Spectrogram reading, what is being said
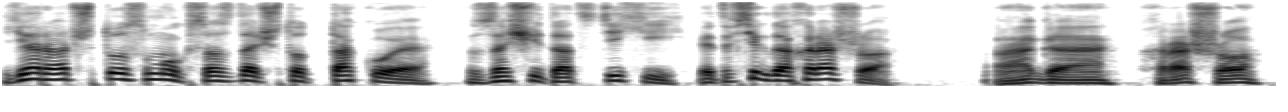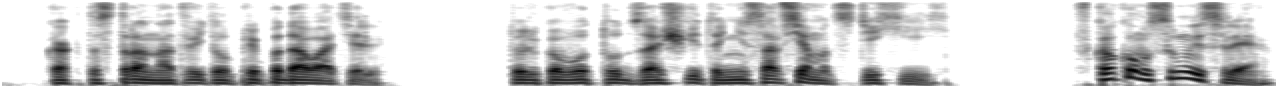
«Я рад, что смог создать что-то такое. Защита от стихий. Это всегда хорошо. «Ага, хорошо», — как-то странно ответил преподаватель. «Только вот тут защита не совсем от стихий». «В каком смысле?»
